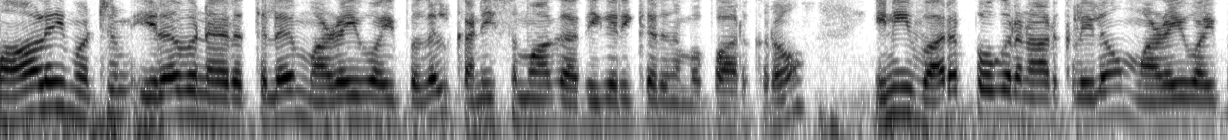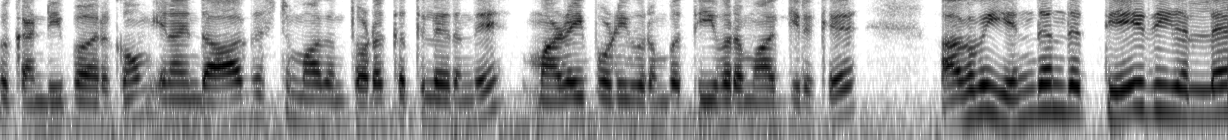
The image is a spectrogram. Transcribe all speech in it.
மாலை மற்றும் இரவு நேரத்தில் மழை வாய்ப்புகள் கணிசமாக அதிகரிக்கிறது நம்ம பார்க்குறோம். இனி வரப்போகிற நாட்களிலும் மழை வாய்ப்பு கண்டிப்பாக இருக்கும். ஏன்னா இந்த ஆகஸ்ட் மாதம் தொடக்கத்திலிருந்தே மழை பொழிவு ரொம்ப தீவிரமாக இருக்கு. ஆகவே எந்தெந்த தேதிகளில்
